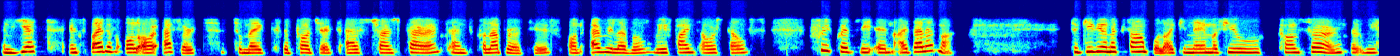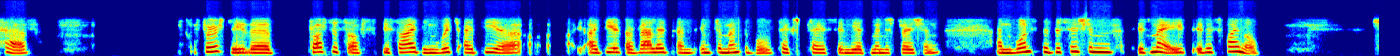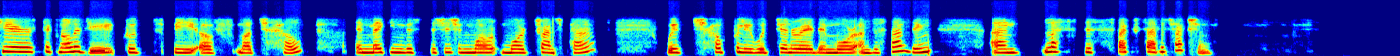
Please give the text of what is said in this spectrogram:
and yet, in spite of all our efforts to make the project as transparent and collaborative on every level, we find ourselves frequently in a dilemma. To give you an example, I can name a few concerns that we have. Firstly, the process of deciding which idea, ideas are valid and implementable takes place in the administration. And once the decision is made, it is final. Here, technology could be of much help in making this decision more, more transparent, which hopefully would generate a more understanding and less dissatisfaction.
